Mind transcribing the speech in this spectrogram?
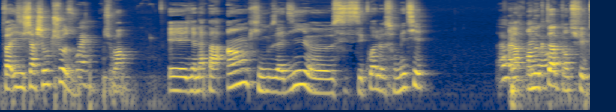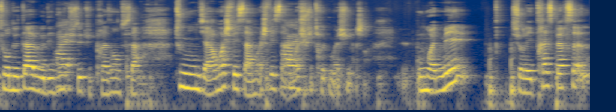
Enfin, ils cherchaient autre chose, Ouais. tu vois. Et il y en a pas un qui nous a dit, euh, c'est quoi le, son métier. Ah ouais, Alors en octobre, quand tu fais le tour de table au début, Ouais. tu sais, tu te présentes tout ça. Tout le monde dit alors moi je fais ça, moi je fais ça, Ouais. moi je suis truc, moi je suis machin. Au mois de mai, sur les 13 personnes,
